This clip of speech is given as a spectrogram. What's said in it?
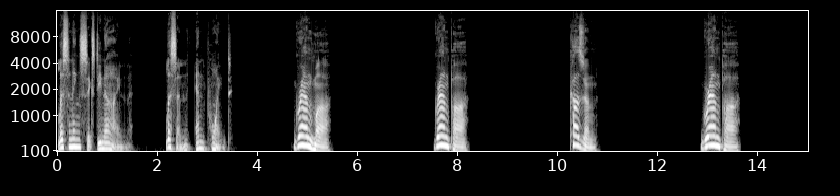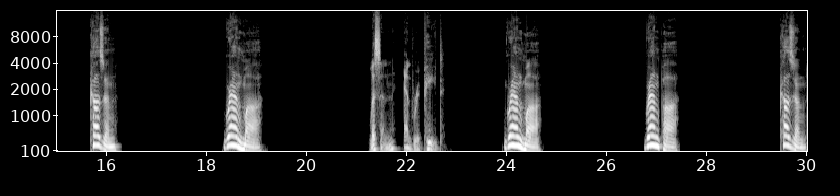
Listening 69. Listen and point. Grandma, Grandpa, Cousin, Grandpa, Cousin, Grandma, Listen and repeat. Grandma, Grandpa, Cousin,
